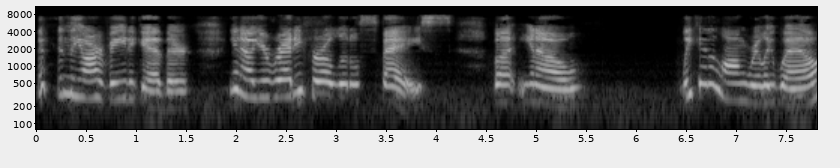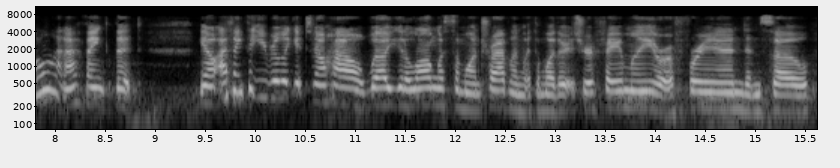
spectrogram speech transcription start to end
in the RV together, you know, you're ready for a little space. But, you know, we get along really well, and I think that you know, I think that you really get to know how well you get along with someone traveling with them, whether it's your family or a friend. And so,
